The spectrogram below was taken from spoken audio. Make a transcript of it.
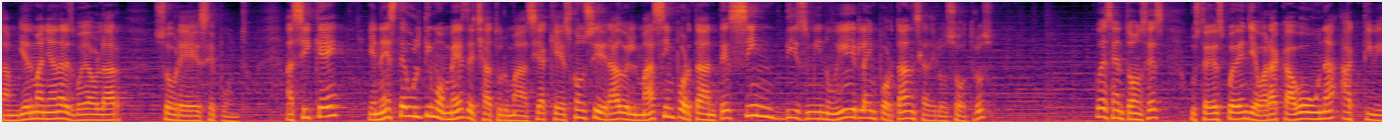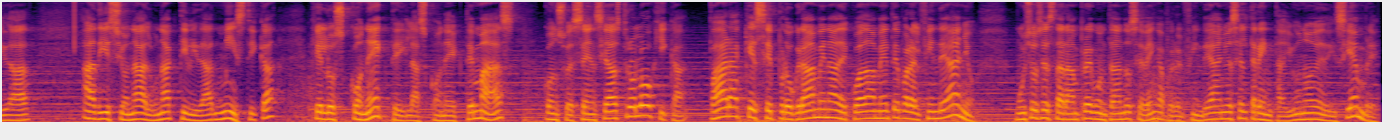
También mañana les voy a hablar sobre ese punto. Así que en este último mes de Chaturmasya, que es considerado el más importante sin disminuir la importancia de los otros, pues entonces ustedes pueden llevar a cabo una actividad adicional, una actividad mística que los conecte y las conecte más con su esencia astrológica para que se programen adecuadamente para el fin de año. Muchos estarán preguntándose, venga, pero el fin de año es el 31 de diciembre.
